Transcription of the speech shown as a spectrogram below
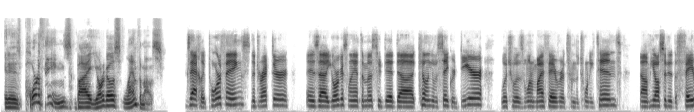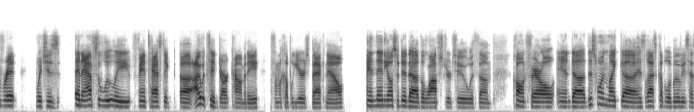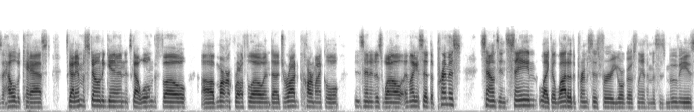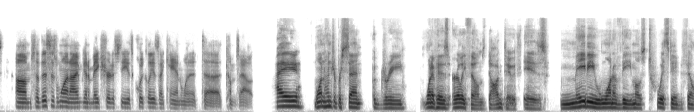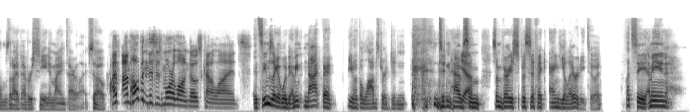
It is Poor Things by Yorgos Lanthimos. Exactly. Poor Things. The director is uh, Yorgos Lanthimos, who did uh, Killing of a Sacred Deer, which was one of my favorites from the 2010s. Um, he also did The Favorite, which is an absolutely fantastic, uh, I would say, dark comedy from a couple years back now. And then he also did uh, The Lobster too with um, Colin Farrell. And uh, this one, like uh, his last couple of movies, has a hell of a cast. It's got Emma Stone again. It's got Willem Dafoe, uh, Mark Ruffalo, and uh, Jerrod Carmichael is in it as well. And like I said, the premise sounds insane, like a lot of the premises for Yorgos Lanthimos' movies. Um, so this is one I'm going to make sure to see as quickly as I can when it uh, comes out. I 100% agree. One of his early films, Dogtooth, is maybe one of the most twisted films that I've ever seen in my entire life. So I'm I'm hoping this is more along those kind of lines. It seems like it would be. I mean, not that you know the lobster didn't didn't have yeah. some some very specific angularity to it. Let's see. I mean,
